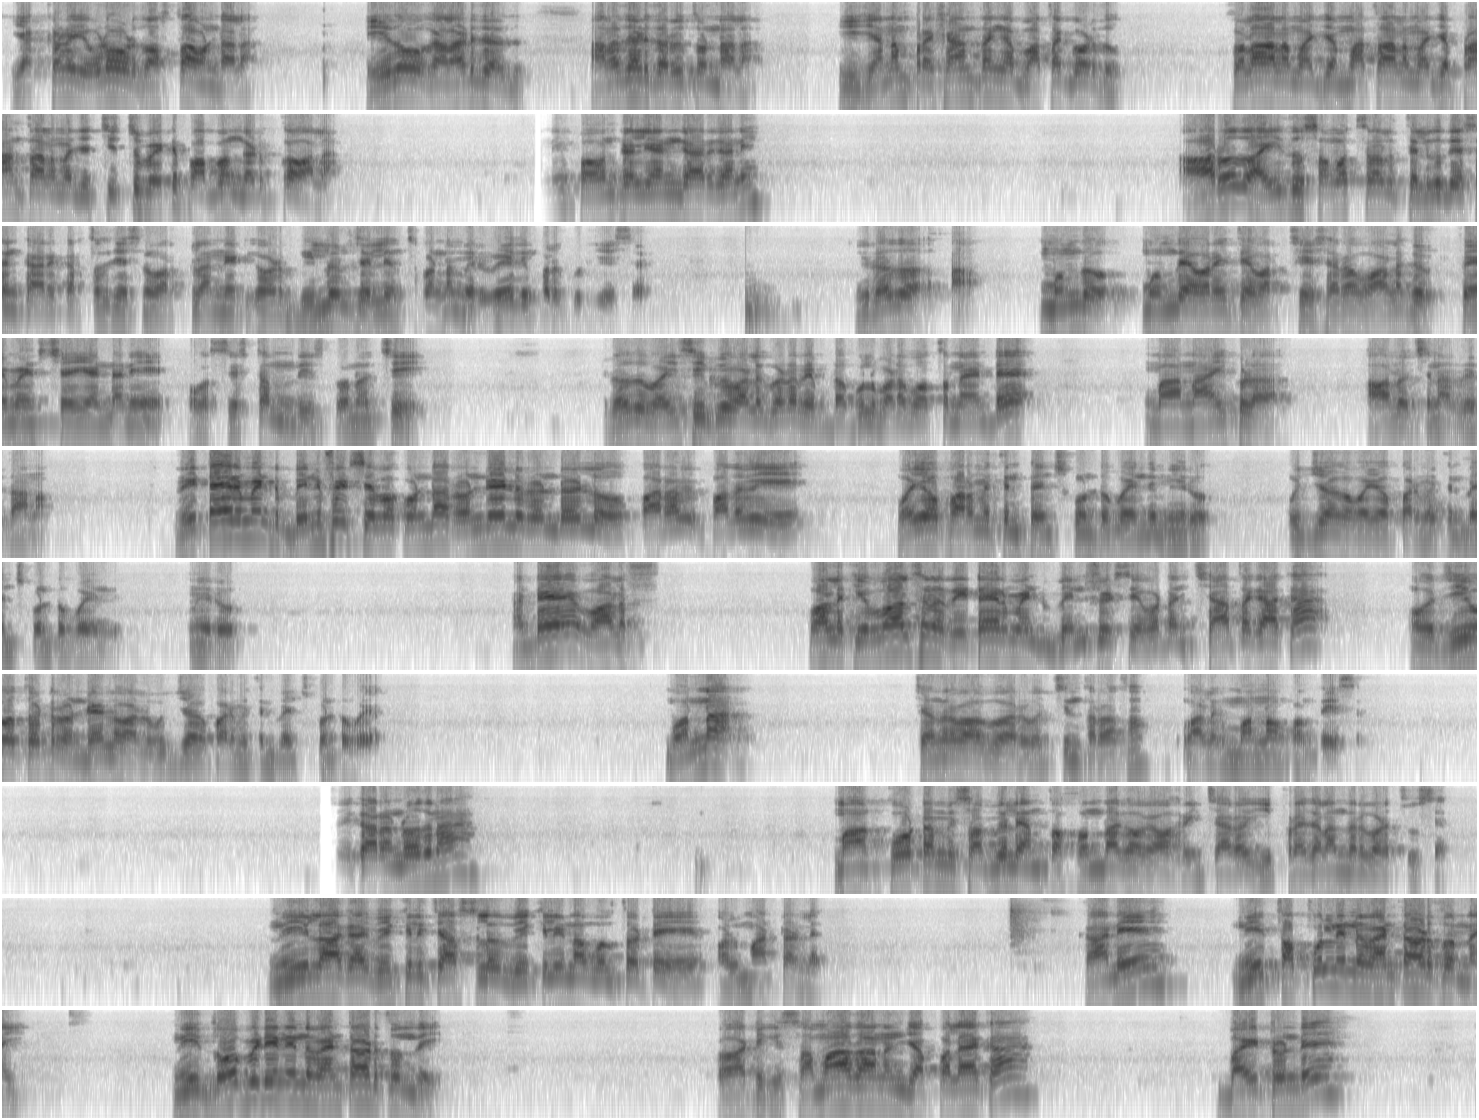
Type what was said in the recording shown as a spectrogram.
ఎక్కడ ఎవడో ఒకటి వస్తూ ఉండాల. ఏదో ఒక అలడి అలజడి జరుగుతుండాల. ఈ జనం ప్రశాంతంగా బతకూడదు కులాల మధ్య మతాల మధ్య ప్రాంతాల మధ్య చిచ్చు పెట్టి పబ్బం గడుపుకోవాలా. పవన్ కళ్యాణ్ గారు కానీ ఆ రోజు ఐదు సంవత్సరాలు తెలుగుదేశం కార్యకర్తలు చేసిన వర్క్లన్నిటికీ కూడా బిల్లులు చెల్లించకుండా మీరు వేధింపులకు గురి చేశారు. ఈరోజు ముందు ముందు ఎవరైతే వర్క్ చేశారో వాళ్ళకు పేమెంట్స్ చేయండి అని ఒక సిస్టమ్ తీసుకొని వచ్చి ఈరోజు వైసీపీ వాళ్ళకు కూడా రేపు డబ్బులు పడబోతున్నాయంటే మా నాయకుడ ఆలోచన విధానం. రిటైర్మెంట్ బెనిఫిట్స్ ఇవ్వకుండా రెండేళ్ళు రెండేళ్ళు పరవి పదవి వయో పరిమితిని పెంచుకుంటూ పోయింది మీరు. ఉద్యోగ వయో పరిమితిని పెంచుకుంటూ పోయింది మీరు. అంటే వాళ్ళ వాళ్ళకి ఇవ్వాల్సిన రిటైర్మెంట్ బెనిఫిట్స్ ఇవ్వటం చేతగాక ఒక జీవోతోటి రెండేళ్ళు వాళ్ళ ఉద్యోగ పరిమితిని పెంచుకుంటూ పోయారు. మొన్న చంద్రబాబు గారు వచ్చిన తర్వాత వాళ్ళకి మొన్న కొంత వేశారు స్వీకారం రోజున మా కూటమి సభ్యులు ఎంత హుందాగా వ్యవహరించారో ఈ ప్రజలందరూ కూడా చూశారు. నీలాగా వెకిలి చేష్టలు వెకిలి నవ్వులతోటే వాళ్ళు మాట్లాడలేదు. కానీ నీ తప్పులు నిన్ను వెంటాడుతున్నాయి. నీ దోపిడీ నిన్ను వెంటాడుతుంది. వాటికి సమాధానం చెప్పలేక బయటుండి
